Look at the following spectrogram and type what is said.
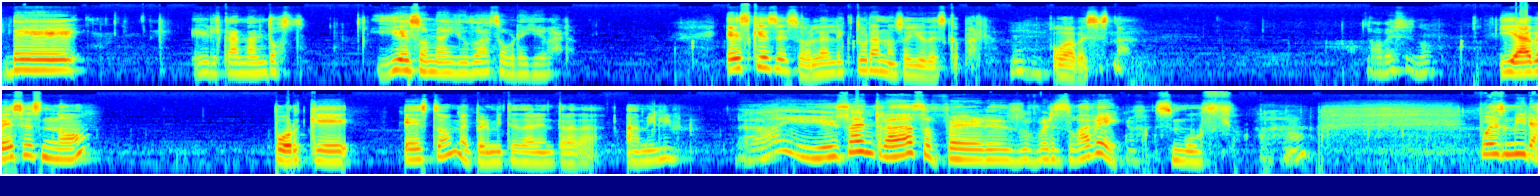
de el canal 2. Y eso me ayudó a sobrellevar. Es que es eso, la lectura nos ayuda a escapar. O a veces no. A veces no. Y a veces no, porque esto me permite dar entrada a mi libro. Ay, esa entrada súper, súper suave. Smooth. ¿no? Pues mira,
